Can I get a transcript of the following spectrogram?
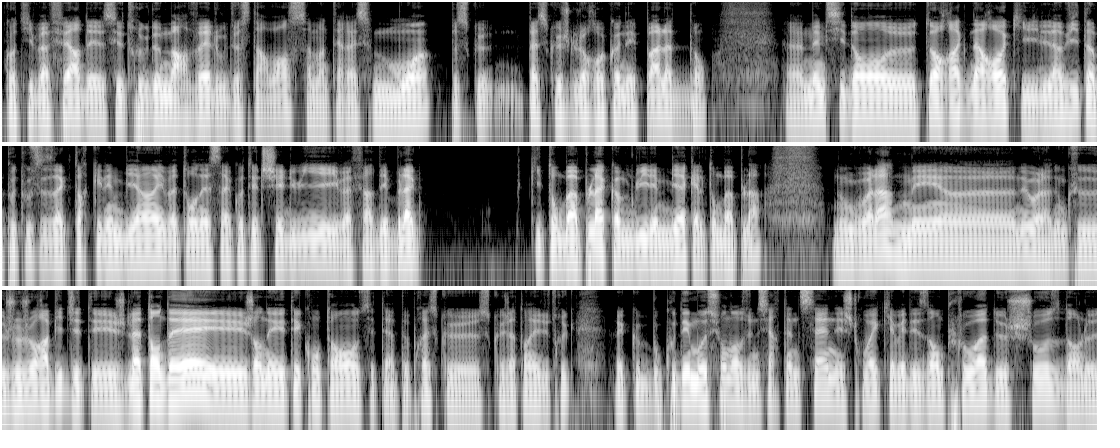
Quand il va faire des, ces trucs de Marvel ou de Star Wars, ça m'intéresse moins parce que, parce que je le reconnais pas là-dedans. Euh, même si dans euh, Thor Ragnarok, il invite un peu tous ces acteurs qu'il aime bien, il va tourner ça à côté de chez lui et il va faire des blagues qui tombent à plat comme lui il aime bien qu'elles tombent à plat. Donc voilà, mais, euh, mais voilà, donc Jojo Rabbit, j'étais, je l'attendais et j'en ai été content. C'était à peu près ce que, ce que j'attendais du truc, avec beaucoup d'émotions dans une certaine scène et je trouvais qu'il y avait des emplois de choses dans le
